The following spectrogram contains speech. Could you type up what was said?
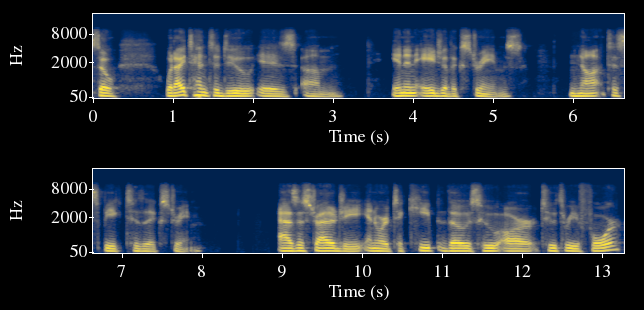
So what I tend to do is um, in an age of extremes, not to speak to the extreme as a strategy in order to keep those who are two, three, four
